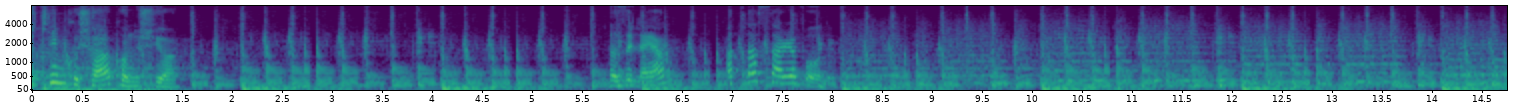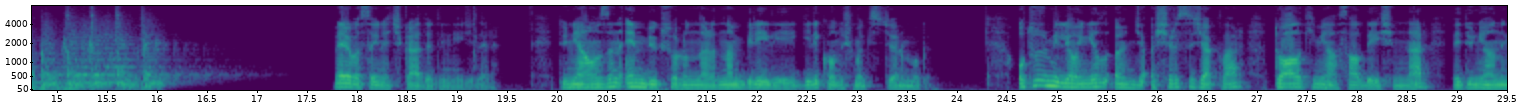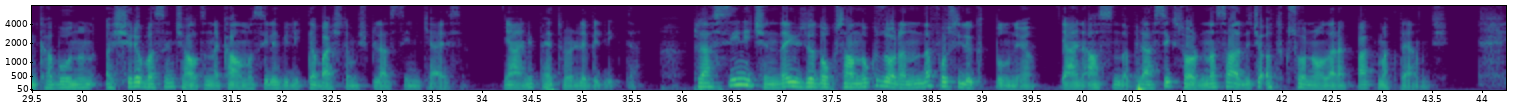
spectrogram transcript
İklim Kuşağı konuşuyor. Hazırlayan Atlas Sarrafoğlu. Merhaba Sayın Açık Radyo dinleyicileri. Dünyamızın en büyük sorunlarından biriyle ilgili konuşmak istiyorum bugün. 30 milyon yıl önce aşırı sıcaklar, doğal kimyasal değişimler ve dünyanın kabuğunun aşırı basınç altında kalmasıyla birlikte başlamış plastiğin hikayesi. Yani petrolle birlikte. Plastiğin içinde %99 oranında fosil yakıt bulunuyor. Yani aslında plastik sorununa sadece atık sorunu olarak bakmak da yanlış.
